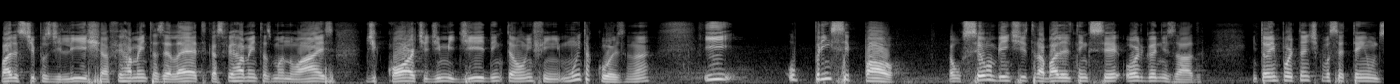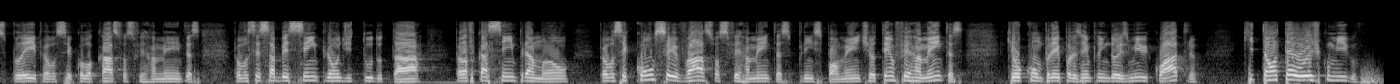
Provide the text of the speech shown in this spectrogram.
vários tipos de lixa, ferramentas elétricas, ferramentas manuais, de corte, de medida, então, enfim, muita coisa, né? E o principal, o seu ambiente de trabalho ele tem que ser organizado. Então é importante que você tenha um display para você colocar suas ferramentas, para você saber sempre onde tudo está, para ela ficar sempre à mão, para você conservar suas ferramentas principalmente. Eu tenho ferramentas que eu comprei, por exemplo, em 2004, que estão até hoje comigo.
